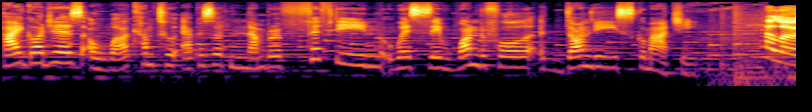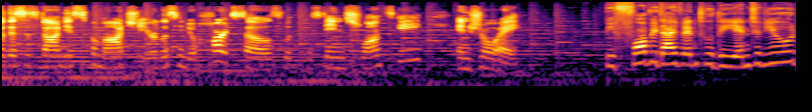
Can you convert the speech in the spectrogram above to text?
Hi, gorgeous. Welcome to episode number 15 with the wonderful Dondi Scumaci. Hello, this is Dondi Scumaci. You're listening to Heart Sells with Christine Schlonski. Enjoy. Before we dive into the interview,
